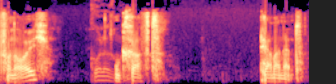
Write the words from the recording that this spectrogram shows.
von euch um Kraft. Permanent.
